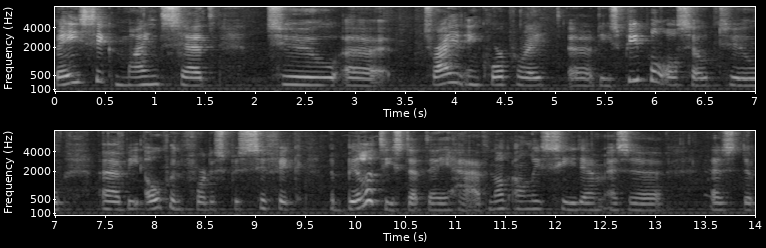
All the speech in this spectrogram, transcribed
basic mindset to uh, try and incorporate uh, these people, also to uh, be open for the specific abilities that they have, not only see them as a as the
